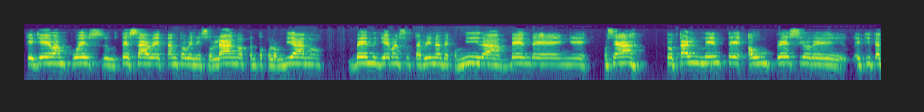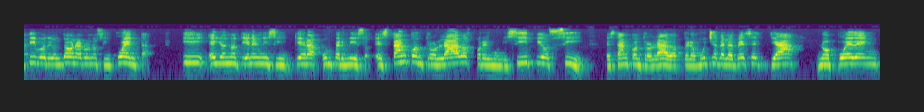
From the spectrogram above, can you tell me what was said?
que llevan, pues, usted sabe, tanto venezolano, tanto colombiano, llevan sus terrinas de comida, venden, eh, o sea, totalmente a un precio de, equitativo de un dólar, unos cincuenta, y ellos no tienen ni siquiera un permiso. ¿Están controlados por el municipio? Sí, están controlados, pero muchas de las veces ya no pueden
